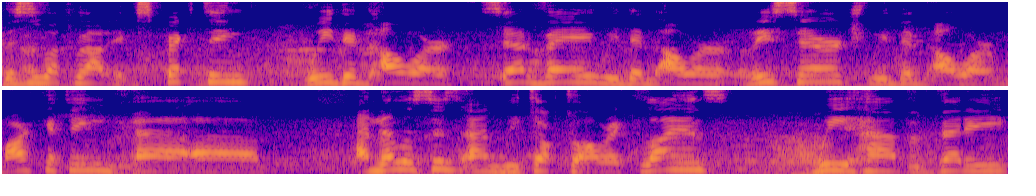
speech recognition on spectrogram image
This is what we are expecting. We did our survey we did our research we did our marketing uh, uh, analysis and we talked to our clients. We have a very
